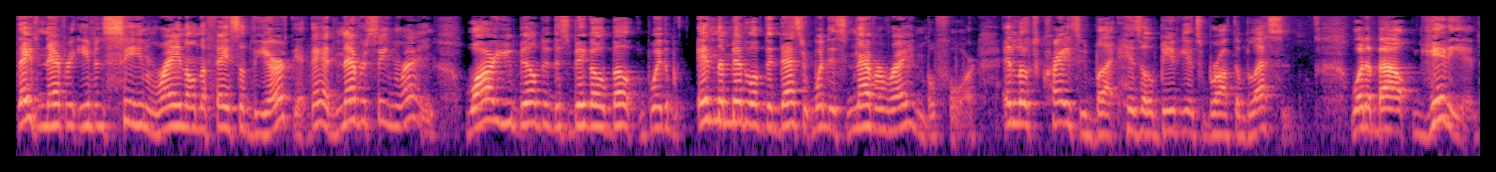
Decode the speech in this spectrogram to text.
They've never even seen rain on the face of the earth yet. They had never seen rain. Why are you building this big old boat in the middle of the desert when it's never rained before? It looked crazy, but his obedience brought the blessing. What about Gideon?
